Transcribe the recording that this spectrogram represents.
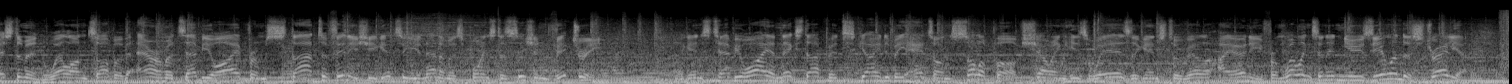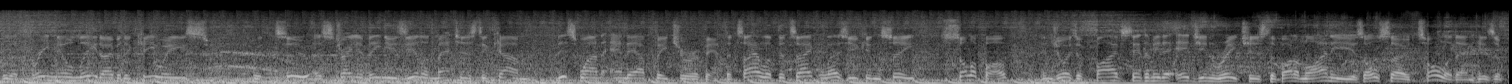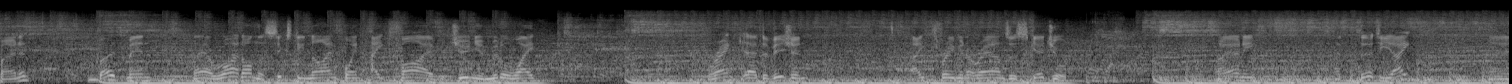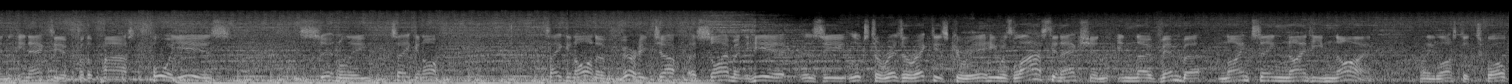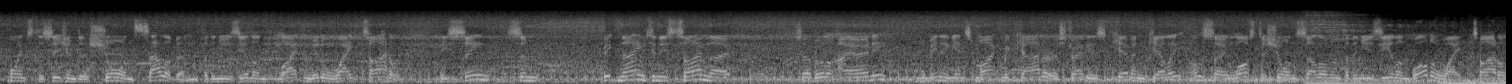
Westerman well on top of Arama Tabuai from start to finish. He gets a unanimous points decision victory against Tabuai. And next up, it's going to be Anton Solopov showing his wares against Tauvela Ioane from Wellington in New Zealand, Australia, with a 3-0 lead over the Kiwis with two Australia v New Zealand matches to come, this one and our feature event. The tail of the table, as you can see, Solopov enjoys a five centimetre edge in reach is the bottom line. He is also taller than his opponent. Both men, they are right on the 69.85 junior middleweight rank uh, division. Eight three-minute rounds are scheduled. Ioane at 38 and inactive for the past four years. Certainly taken off, taken on a very tough assignment here as he looks to resurrect his career. He was last in action in November 1999 when he lost a 12 points decision to Sean Sullivan for the New Zealand light middleweight title. He's seen some Big names in his time, though. Tauvela Ioane, been against Mike McCarter, Australia's Kevin Kelly. Also lost to Sean Sullivan for the New Zealand welterweight title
